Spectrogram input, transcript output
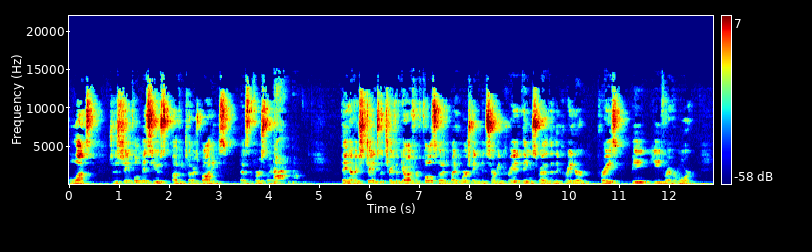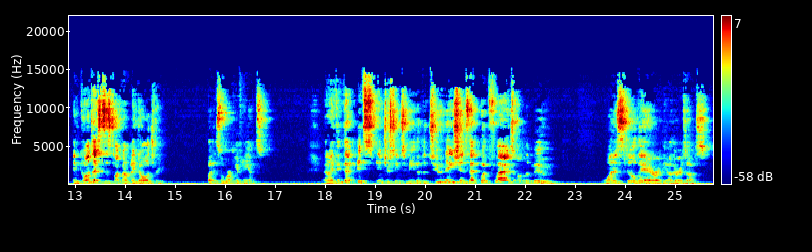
lust, to the shameful misuse of each other's bodies. That's the first layer. They have exchanged the truth of God for falsehood by worshiping and serving created things rather than the Creator. Praise be He forevermore. In context, this is talking about idolatry, but it's the working of hands. And I think that it's interesting to me that the two nations that put flags on the moon one is still there, and the other is us.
